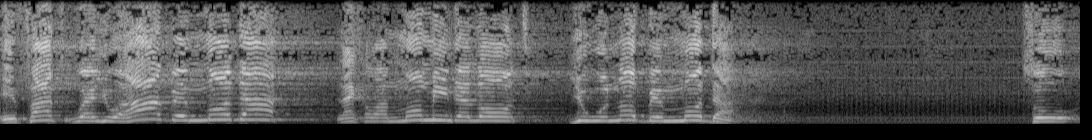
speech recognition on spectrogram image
In fact, when you have a mother like our mommy in the Lord, you will not be mother. So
